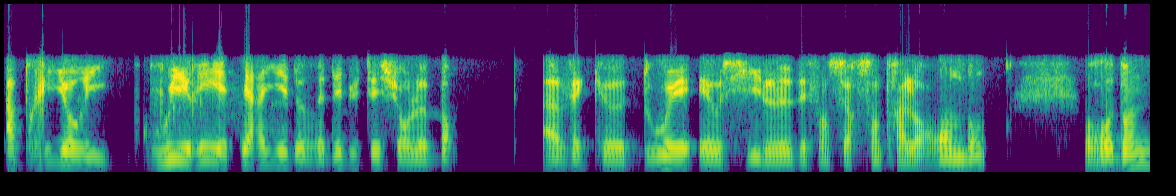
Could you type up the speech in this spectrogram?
a priori, Gouiri et Terrier devraient débuter sur le banc avec euh, Doué et aussi le défenseur central Rondon. Rodon.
